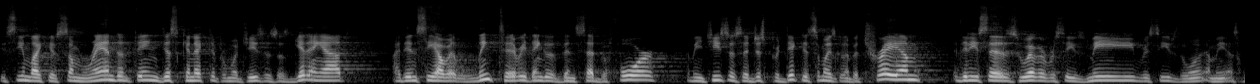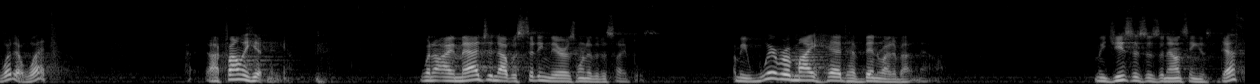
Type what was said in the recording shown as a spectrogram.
It seemed like it's some random thing disconnected from what Jesus was getting at. I didn't see how it linked to everything that had been said before. I mean, Jesus had just predicted somebody's going to betray him. And then he says, Whoever receives me receives the one. I mean, what? A what? It finally hit me. When I imagined I was sitting there as one of the disciples, I mean, where would my head have been right about now? I mean, Jesus is announcing his death.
